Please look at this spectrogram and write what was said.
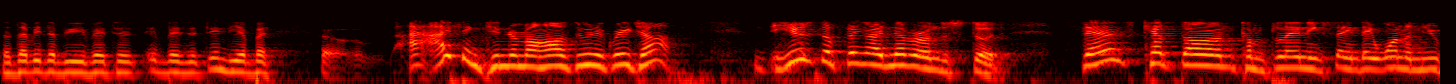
the WWE visits, visits India. But uh, I, I think Jinder Mahal's doing a great job. Here's the thing I never understood. Fans kept on complaining, saying they want a new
